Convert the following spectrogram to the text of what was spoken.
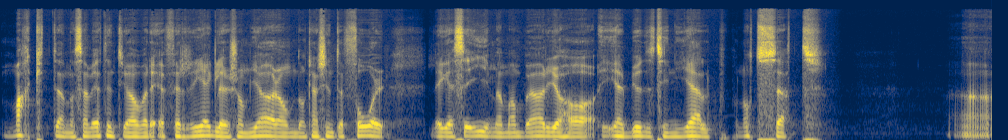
makten. Och sen vet inte jag vad det är för regler som gör om de kanske inte får lägga sig i, men man bör ju ha erbjudit sin hjälp på något sätt. Eh,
